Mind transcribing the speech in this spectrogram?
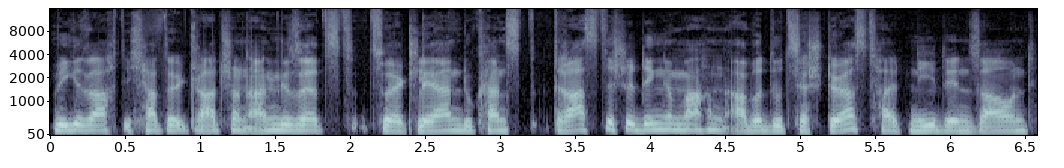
wie gesagt, ich hatte gerade schon angesetzt zu erklären, du kannst drastische Dinge machen, aber du zerstörst halt nie den Sound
